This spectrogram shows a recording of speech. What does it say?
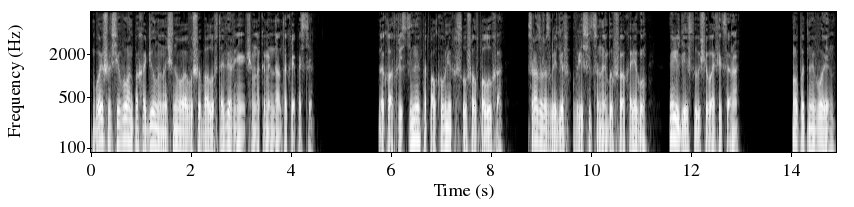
Больше всего он походил на ночного вышибалу в таверне, чем на коменданта крепости. Доклад Кристины подполковник слушал в полухо, сразу разглядев в Лисицына бывшего коллегу или действующего офицера. Опытный воин,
